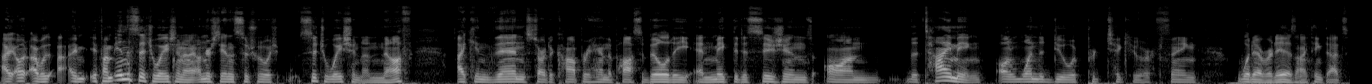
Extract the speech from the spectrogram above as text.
i i was I'm, if i'm in the situation and i understand the situation situation enough i can then start to comprehend the possibility and make the decisions on the timing on when to do a particular thing whatever it is. And I think that's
